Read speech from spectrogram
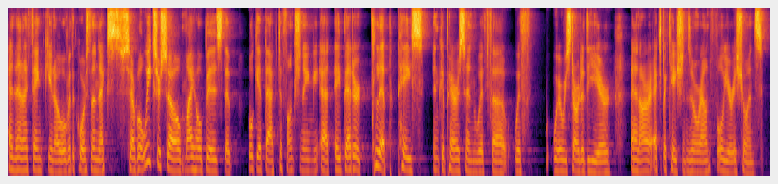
And then i think you know over the course of the next several weeks or so my hope is that we'll get back to functioning at a better clip pace in comparison with uh, with where we started the year and our expectations around full year issuance.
